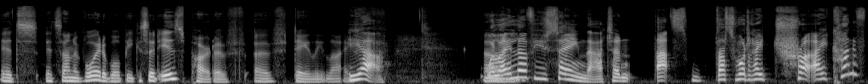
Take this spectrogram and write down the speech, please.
It's it's unavoidable because it is part of of daily life. Yeah. Well, um, I love you saying that, and that's that's what I try. I kind of,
